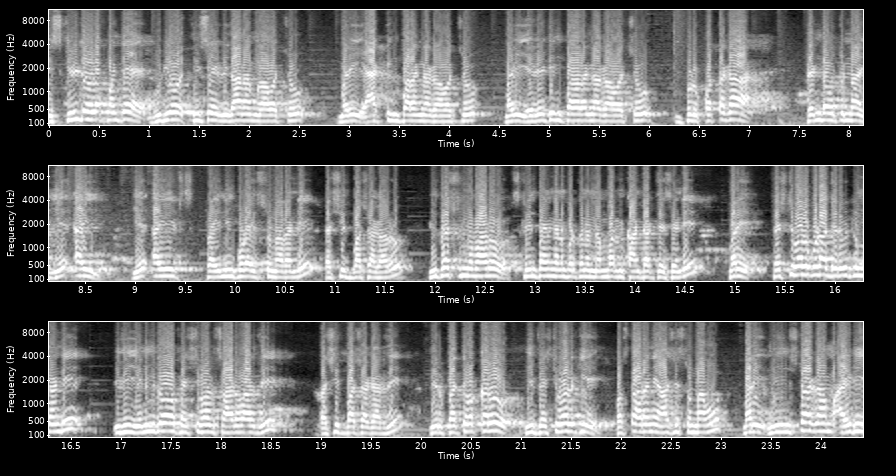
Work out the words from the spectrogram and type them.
ఈ స్కిల్ డెవలప్మెంటే వీడియో తీసే విధానం కావచ్చు మరి యాక్టింగ్ పరంగా కావచ్చు మరి ఎడిటింగ్ పరంగా కావచ్చు. ఇప్పుడు కొత్తగా ట్రెండ్ అవుతున్న ఏఐ ఏఐ ట్రైనింగ్ కూడా ఇస్తున్నారండి రషీద్ బాషా గారు. ఇంట్రెస్ట్ ఉన్న వారు స్క్రీన్ పైన కనబడుతున్న నెంబర్ని కాంటాక్ట్ చేసేయండి. మరి ఫెస్టివల్ కూడా జరుగుతుందండి. ఇది ఎనిమిదవ ఫెస్టివల్ సార్ వారిది రషీద్ బాషా గారిది. మీరు ప్రతి ఒక్కరూ ఈ ఫెస్టివల్కి వస్తారని ఆశిస్తున్నాము. మరి మీ ఇన్స్టాగ్రామ్ ఐడి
